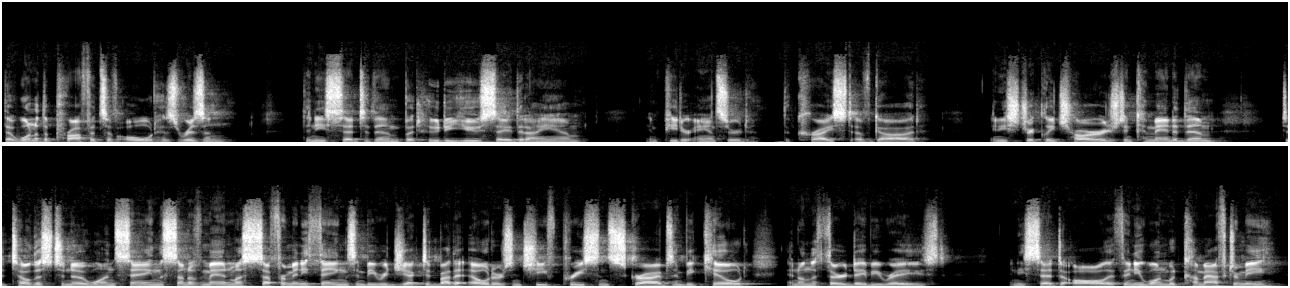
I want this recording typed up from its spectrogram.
that one of the prophets of old has risen. Then he said to them, But who do you say that I am? And Peter answered, The Christ of God. And he strictly charged and commanded them to tell this to no one, saying, The Son of Man must suffer many things and be rejected by the elders and chief priests and scribes and be killed, and on the third day be raised. And he said to all, If anyone would come after me,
